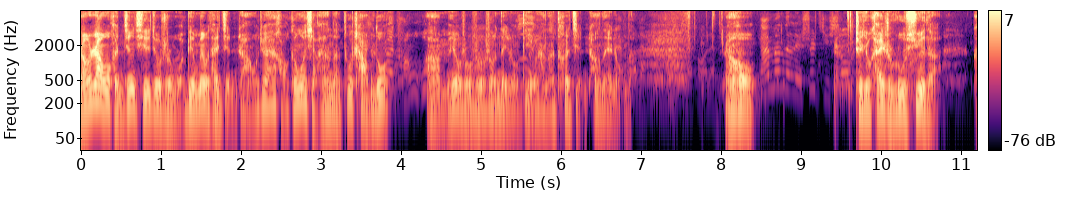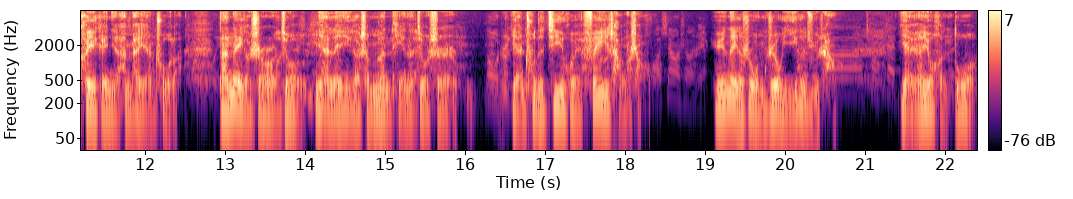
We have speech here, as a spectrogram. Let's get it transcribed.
然后让我很惊奇的就是，我并没有太紧张，我觉得还好，跟我想象的都差不多啊，没有说说说那种地方上的特紧张那种的。然后这就开始陆续的可以给你安排演出了，但那个时候就面临一个什么问题呢？就是演出的机会非常少，因为那个时候我们只有一个剧场，演员又很多，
